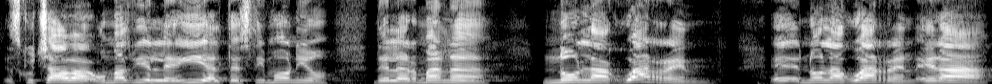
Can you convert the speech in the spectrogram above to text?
Escuchaba, o más bien leía el testimonio de la hermana Nola Warren. Eh, Nola Warren era,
